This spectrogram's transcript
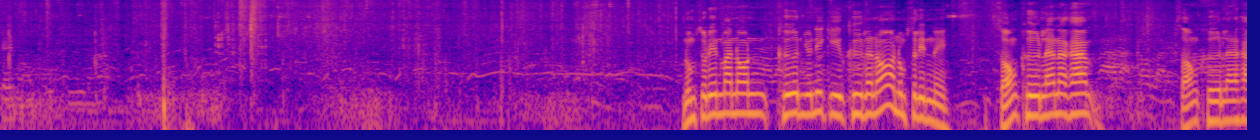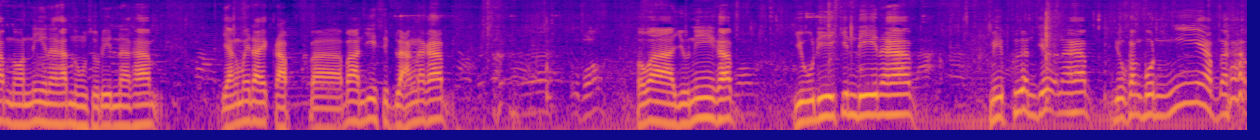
เกณฑ์ หนุ่มสุรินมานอนคืนอยู่นี่กี่คืนแล้วเนาะหนุ่มสุรินนี่สองคืนแล้วนะครับสองคืนแล้วนะครับ นอนนี่นะครับหนุ่มสุรินนะครับ ยังไม่ได้กลับอ่าบ้าน 20 หลังนะครับ เพราะว่าอยู่นี่ครับ อยู่ดีกินดีนะครับ มีเพื่อนเยอะนะครับ อยู่ข้างบนเงียบนะครับ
